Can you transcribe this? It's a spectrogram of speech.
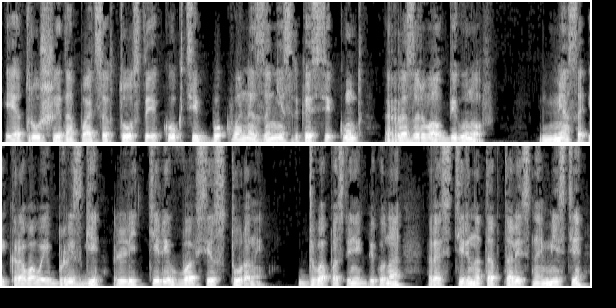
и отросшие на пальцах толстые когти, буквально за несколько секунд разорвал бегунов. Мясо и кровавые брызги летели во все стороны. Два последних бегуна растерянно топтались на месте,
